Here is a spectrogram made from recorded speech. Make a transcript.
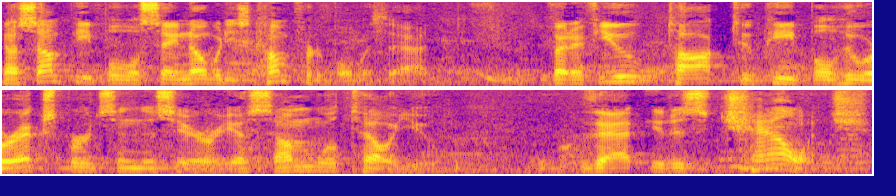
Now, some people will say nobody's comfortable with that. But if you talk to people who are experts in this area, some will tell you that it is a challenge.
